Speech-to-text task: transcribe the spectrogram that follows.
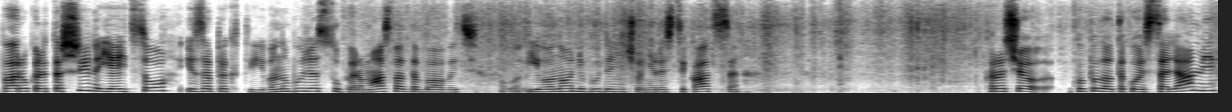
пару картошин, яйцо і запекти. Воно буде супер, масло додати, і воно не буде нічого, не розтікатися. Коротше, купила такої салямі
